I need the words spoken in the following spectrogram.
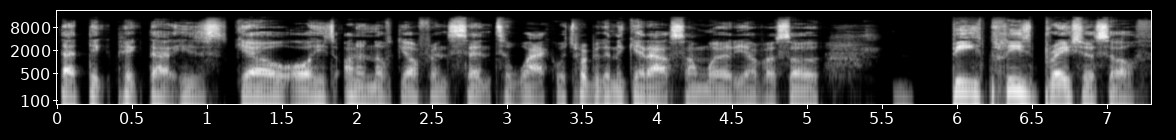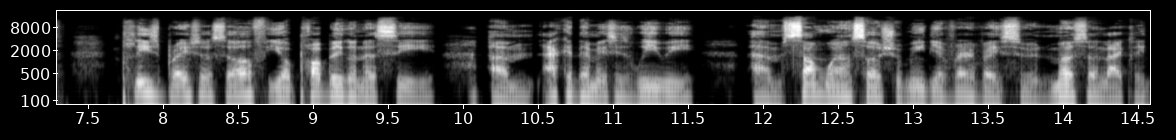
that dick pic that his girl or his on and off girlfriend sent to Wack was probably going to get out somewhere or the other. So be please brace yourself. Please brace yourself. You're probably going to see um, Akademiks' wee wee um, somewhere on social media very, very soon. Most unlikely,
